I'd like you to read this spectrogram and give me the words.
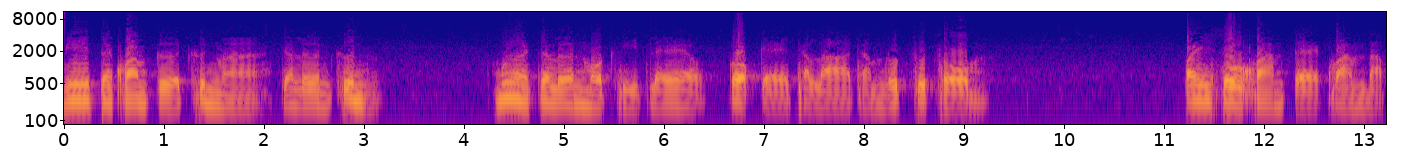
มีแต่ความเกิดขึ้นมาจเจริญขึ้น เมื่อเจริญหมดขีดแล้ว ก็แก่ชราชำรุดทุดโทรมไปโซความแตกความดับ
